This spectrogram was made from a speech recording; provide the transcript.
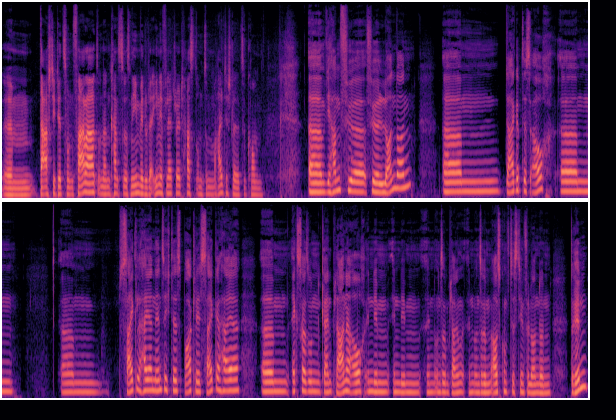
ähm, da steht jetzt so ein Fahrrad und dann kannst du das nehmen, wenn du da eh eine Flatrate hast, um zum Haltestelle zu kommen. Ähm, wir haben für, für London, ähm, da gibt es auch ähm, ähm, Cycle Hire nennt sich das, Barclays Cycle Hire, ähm, extra so einen kleinen Planer auch in dem, in dem, in unserem Planung, in unserem Auskunftssystem für London drin.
